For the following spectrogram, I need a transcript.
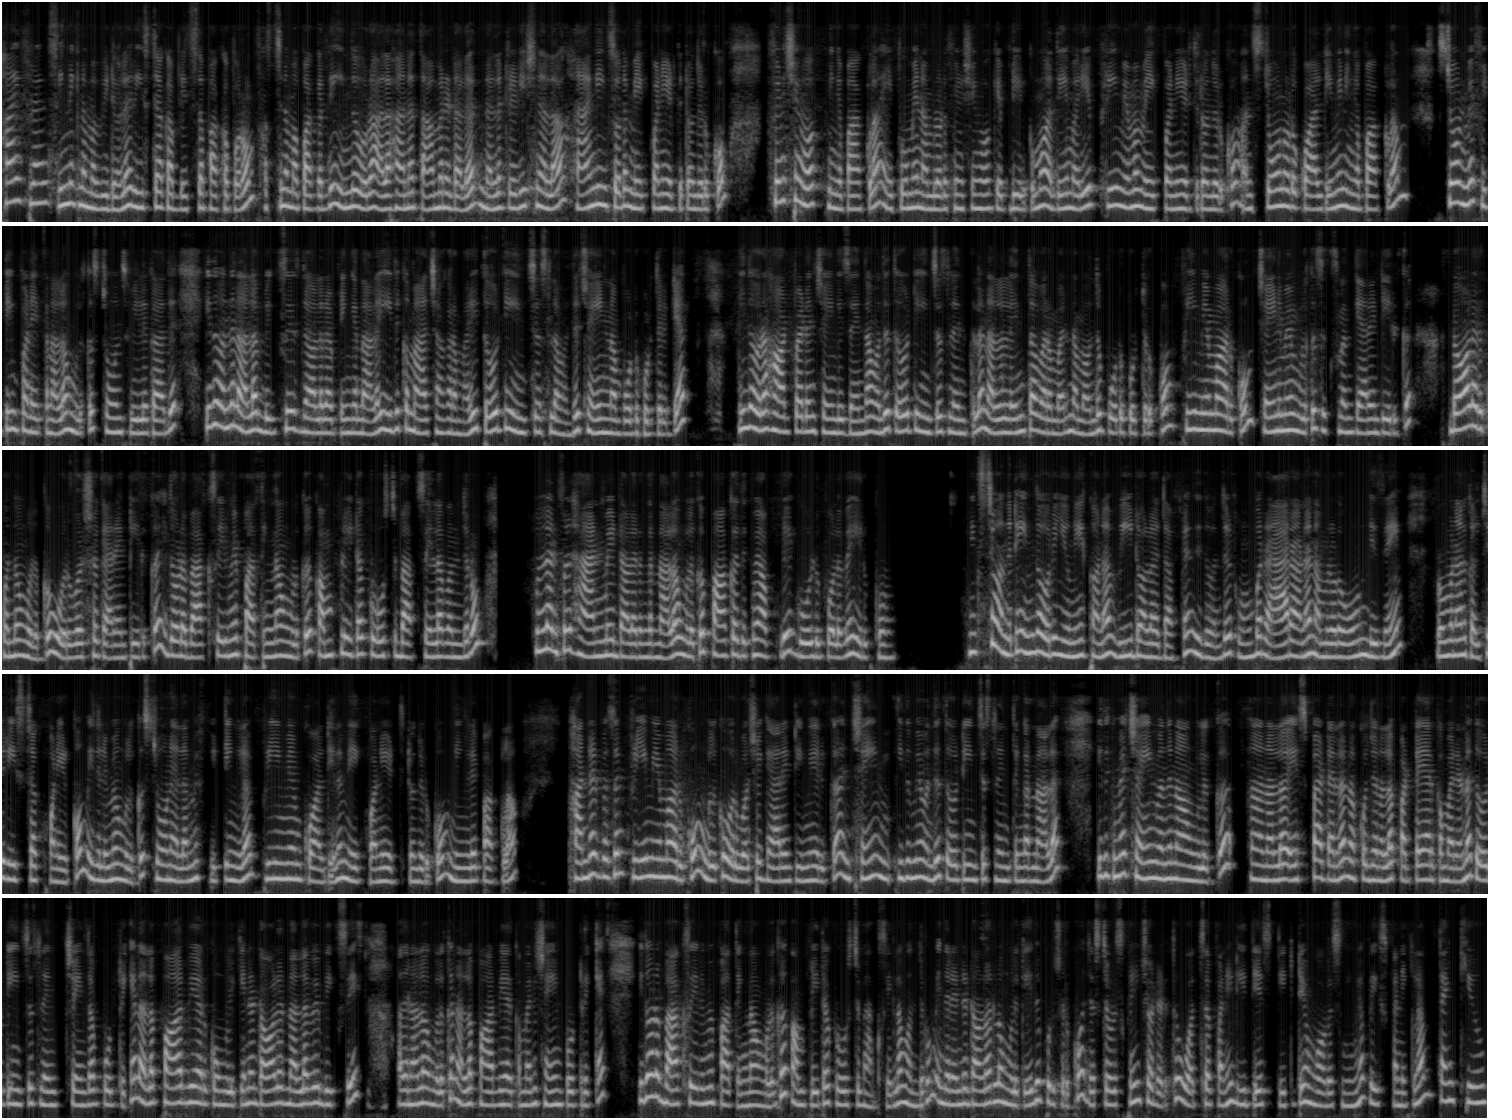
Hi friends இன்றைக்கி நம்ம வீடியோவில் ரீஸ்டாக் அப்டேட்ஸ் தான் பார்க்க போகிறோம் ஃபஸ்ட்டு நம்ம பார்க்குறது இந்த ஒரு அழகான தாமரை டாலர் நல்ல ட்ரெடிஷ்னலாக ஹேங்கிங்ஸோட மேக் பண்ணி எடுத்துகிட்டு வந்திருக்கோம். ஃபினிஷிங் ஒர்க் நீங்கள் பார்க்கலாம். எப்போவுமே நம்மளோட ஃபினிஷிங் ஒர்க் எப்படி இருக்குமோ அதே மாதிரியே ப்ரீமியமாக மேக் பண்ணி எடுத்துகிட்டு வந்திருக்கோம். அந்த ஸ்டோனோட குவாலிட்டியுமே நீங்கள் பார்க்கலாம். ஸ்டோனுமே ஃபிட்டிங் பண்ணியிருக்கனால உங்களுக்கு ஸ்டோன்ஸ் விழுகாது. இது வந்து நல்லா பிக் சைஸ் டாலர் அப்படிங்கிறனால இதுக்கு மேட்ச் ஆகிற மாதிரி தேர்ட்டி இன்ச்சஸில் வந்து செயின் நான் போட்டு கொடுத்துருக்கேன். இந்த ஒரு ஹார்ட் பேட்டன் செயின் டிசைன் தான் வந்து தேர்ட்டி இன்ச்சஸ் லென்த்தில் நல்ல லென்த்தாக வர மாதிரி நம்ம வந்து போட்டு கொடுத்துருக்கோம். ப்ரீமியமாக இருக்கும். செயினுமே உங்களுக்கு சிக்ஸ் மந்த் கேரண்டி இருக்குது டாலருக்கு வந்து உங்களுக்கு ஒரு வருஷம் கேரண்டி இருக்குது இதோட பேக் சைடுமே பார்த்தீங்கன்னா உங்களுக்கு கம்ப்ளீட்டாக க்ளோஸ்ட் பேக் சைடில் வந்துடும் ஃபுல் அண்ட் ஃபுல் ஹேண்ட்மேட் டாலருங்கிறனால உங்களுக்கு பார்க்கறதுக்குமே அப்படியே கோல்டு போலவே இருக்கும். நெக்ஸ்ட் வந்துட்டு இந்த ஒரு யூனிக்கான வி டாலர் தான் ஃப்ரெண்ட்ஸ் இது வந்து ரொம்ப ரேரான நம்மளோட ஓன் டிசைன் ரொம்ப நாள் கழிச்சு ரீஸ்டாக் பண்ணியிருக்கோம். இதுலையுமே உங்களுக்கு ஸ்டோன் எல்லாமே ஃபிட்டிங்கில் ப்ரீமியம் குவாலிட்டியில் மேக் பண்ணி எடுத்துகிட்டு வந்திருக்கோம். நீங்களே பார்க்கலாம். ஹண்ட்ரட் பர்சன்ட் ப்ரீமியமாக இருக்கும். உங்களுக்கு ஒரு வருஷம் கேரண்டியுமே இருக்குது அண்ட் செயின் இதுவுமே வந்து தேர்ட்டி இன்ச்சஸ் லென்த்துங்கிறனால இதுக்குமே செயின் வந்து நான் உங்களுக்கு நல்லா எஸ் பேட்டர்னில் நான் கொஞ்சம் நல்லா பட்டையாக இருக்க மாதிரியான தேர்ட்டி இன்ச்சஸ் லென்த் செயின் தான் போட்டிருக்கேன். நல்லா பார்வையாக இருக்கும் உங்களுக்கு. ஏன்னா டாலர் நல்லாவே பிக் சைஸ் அதனால உங்களுக்கு நல்லா பார்வையாக இருக்க மாதிரி செயின் போட்டிருக்கேன். இதோட பேக் சைடுமே பார்த்தீங்கன்னா உங்களுக்கு கம்ப்ளீட்டாக க்ளோஸ்ட் பேக் சைடில் வந்துடும் இந்த ரெண்டு டாலரில் உங்களுக்கு எது பிடிச்சிருக்கோ ஜஸ்ட் ஒரு ஸ்க்ரீன்ஷாட் எடுத்து வாட்ஸ்அப் பண்ணி டீட்டெயில்ஸ் கேட்டுகிட்டே உங்களோட சொன்னீங்க ப்ளீஸ் பண்ணிக்கலாம். தேங்க்யூ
